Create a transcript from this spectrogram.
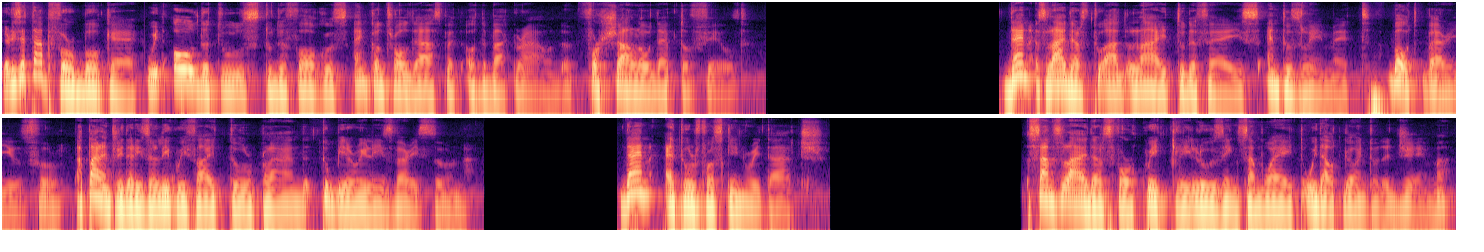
There is a tab for bokeh with all the tools to defocus and control the aspect of the background for shallow depth of field. Then sliders to add light to the face and to slim it, both very useful. Apparently there is a liquify tool planned to be released very soon. Then a tool for skin retouch. Some sliders for quickly losing some weight without going to the gym,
